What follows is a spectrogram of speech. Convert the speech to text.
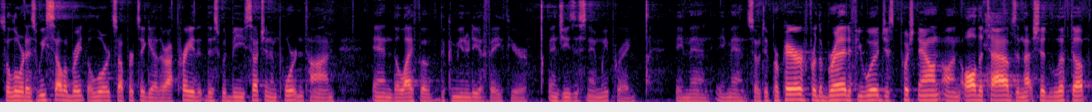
So, Lord, as we celebrate the Lord's Supper together, I pray that this would be such an important time and the life of the community of faith here. In Jesus' name we pray. Amen. Amen. So to prepare for the bread, if you would, just push down on all the tabs, and that should lift up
